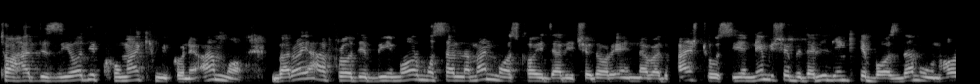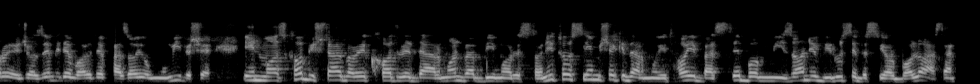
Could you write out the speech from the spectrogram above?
تا حد زیادی کمک می‌کنه. اما برای افراد بیمار مسلما ماسک های دریچه دار N95 توصیه نمیشه به دلیل اینکه بازدم اونها رو اجازه میده وارد فضای عمومی بشه. این ماسک ها بیشتر برای کادر درمان و بیمارستانی توصیه میشه که در محیط های بسته با میزان ویروس بسیار بالا هستند.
